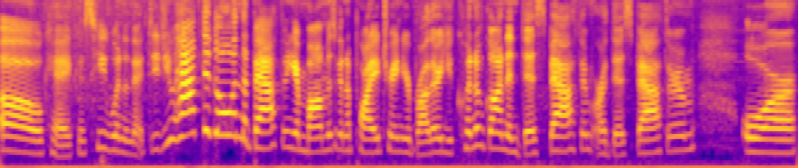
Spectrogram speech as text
oh, okay, because he went in there. Did you have to go in the bathroom? Your mom is going to potty train your brother. You couldn't have gone in this bathroom or this bathroom or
